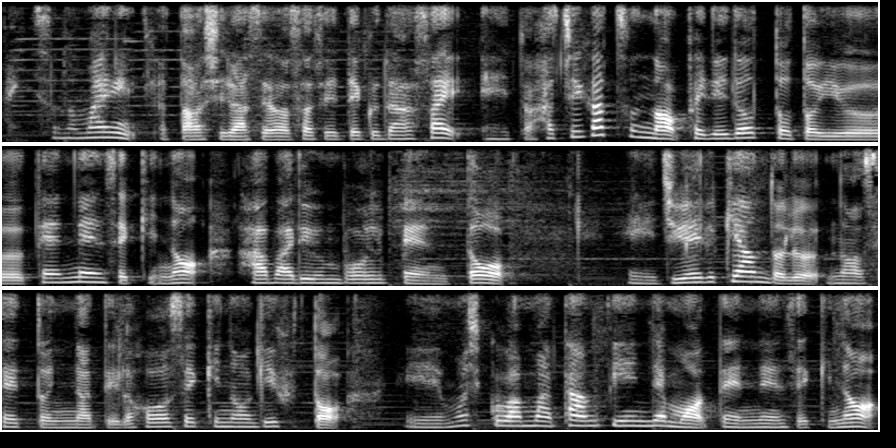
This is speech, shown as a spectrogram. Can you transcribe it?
はい、その前にちょっとお知らせをさせてください。えっ、ー、と8月のペリドットという天然石のハーバリウムボールペンとえー、ジュエルキャンドルのセットになっている宝石のギフト、えー、もしくはまあ単品でも天然石の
